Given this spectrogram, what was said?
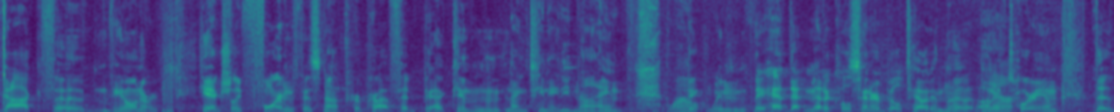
Doc, the, the owner, he actually formed this not-for-profit back in 1989. Wow. They- when they had that medical center built out in the auditorium, the,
